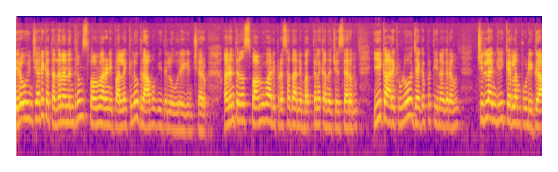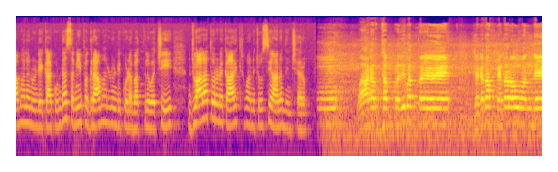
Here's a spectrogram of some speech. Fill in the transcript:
నిర్వహించారు. ఇక తదనంతరం స్వామివారిని పల్లకిలో గ్రామ వీధుల్లో ఊరేగించారు. అనంతరం స్వామివారి ప్రసాదాన్ని భక్తులకు అందజేశారు. ఈ కార్యక్రమంలో జగపతి నగరం చిల్లంగి కెర్లంపూడి గ్రామాల నుండే కాకుండా సమీప గ్రామాల నుండి కూడా భక్తులు వచ్చి జ్వాలాతోరణ కార్యక్రమాన్ని చూసి ఆనందించారు. వాగర్ధ జగత పితరౌ వందే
